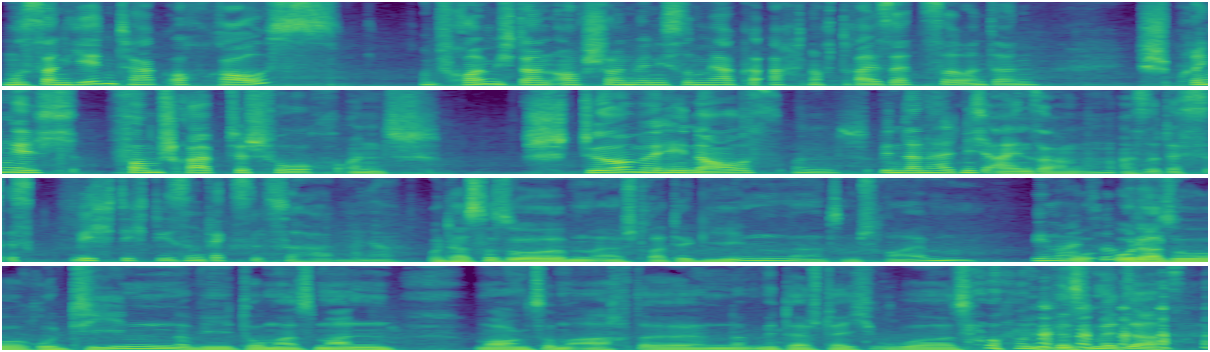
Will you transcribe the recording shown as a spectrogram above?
muss dann jeden Tag auch raus und freue mich dann auch schon, wenn ich so merke, ach, noch drei Sätze und dann springe ich vom Schreibtisch hoch und stürme hinaus und bin dann halt nicht einsam. Also das ist wichtig, diesen Wechsel zu haben. Ja. Und hast du so äh, Strategien äh, zum Schreiben? Wie meinst du? Oder so Routinen wie Thomas Mann morgens um 8 äh, mit der Stechuhr so, bis mittags.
